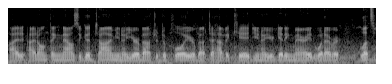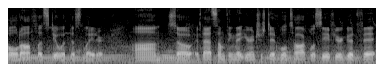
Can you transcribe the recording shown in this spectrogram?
I, I don't think now's a good time. You know, you're about to deploy, you're about to have a kid, you know, you're getting married, whatever. Let's hold off. Let's deal with this later. Um, so if that's something that you're interested, we'll talk. We'll see if you're a good fit.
